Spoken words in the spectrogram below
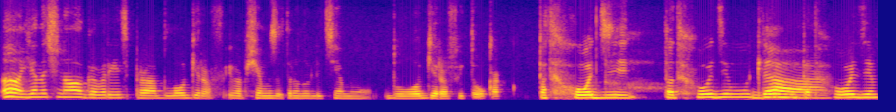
А, я начинала говорить про блогеров, и вообще мы затронули тему блогеров и то, как подходит подходим к да. ним, подходим.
